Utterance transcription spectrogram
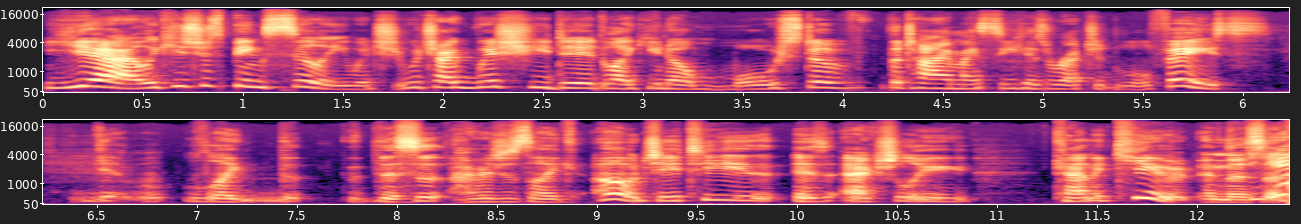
Yeah, like he's just being silly, which which I wish he did. Like you know, most of the time I see his wretched little face. Yeah, like th- this is. I was just like, oh, JT is actually kind of cute in this episode.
